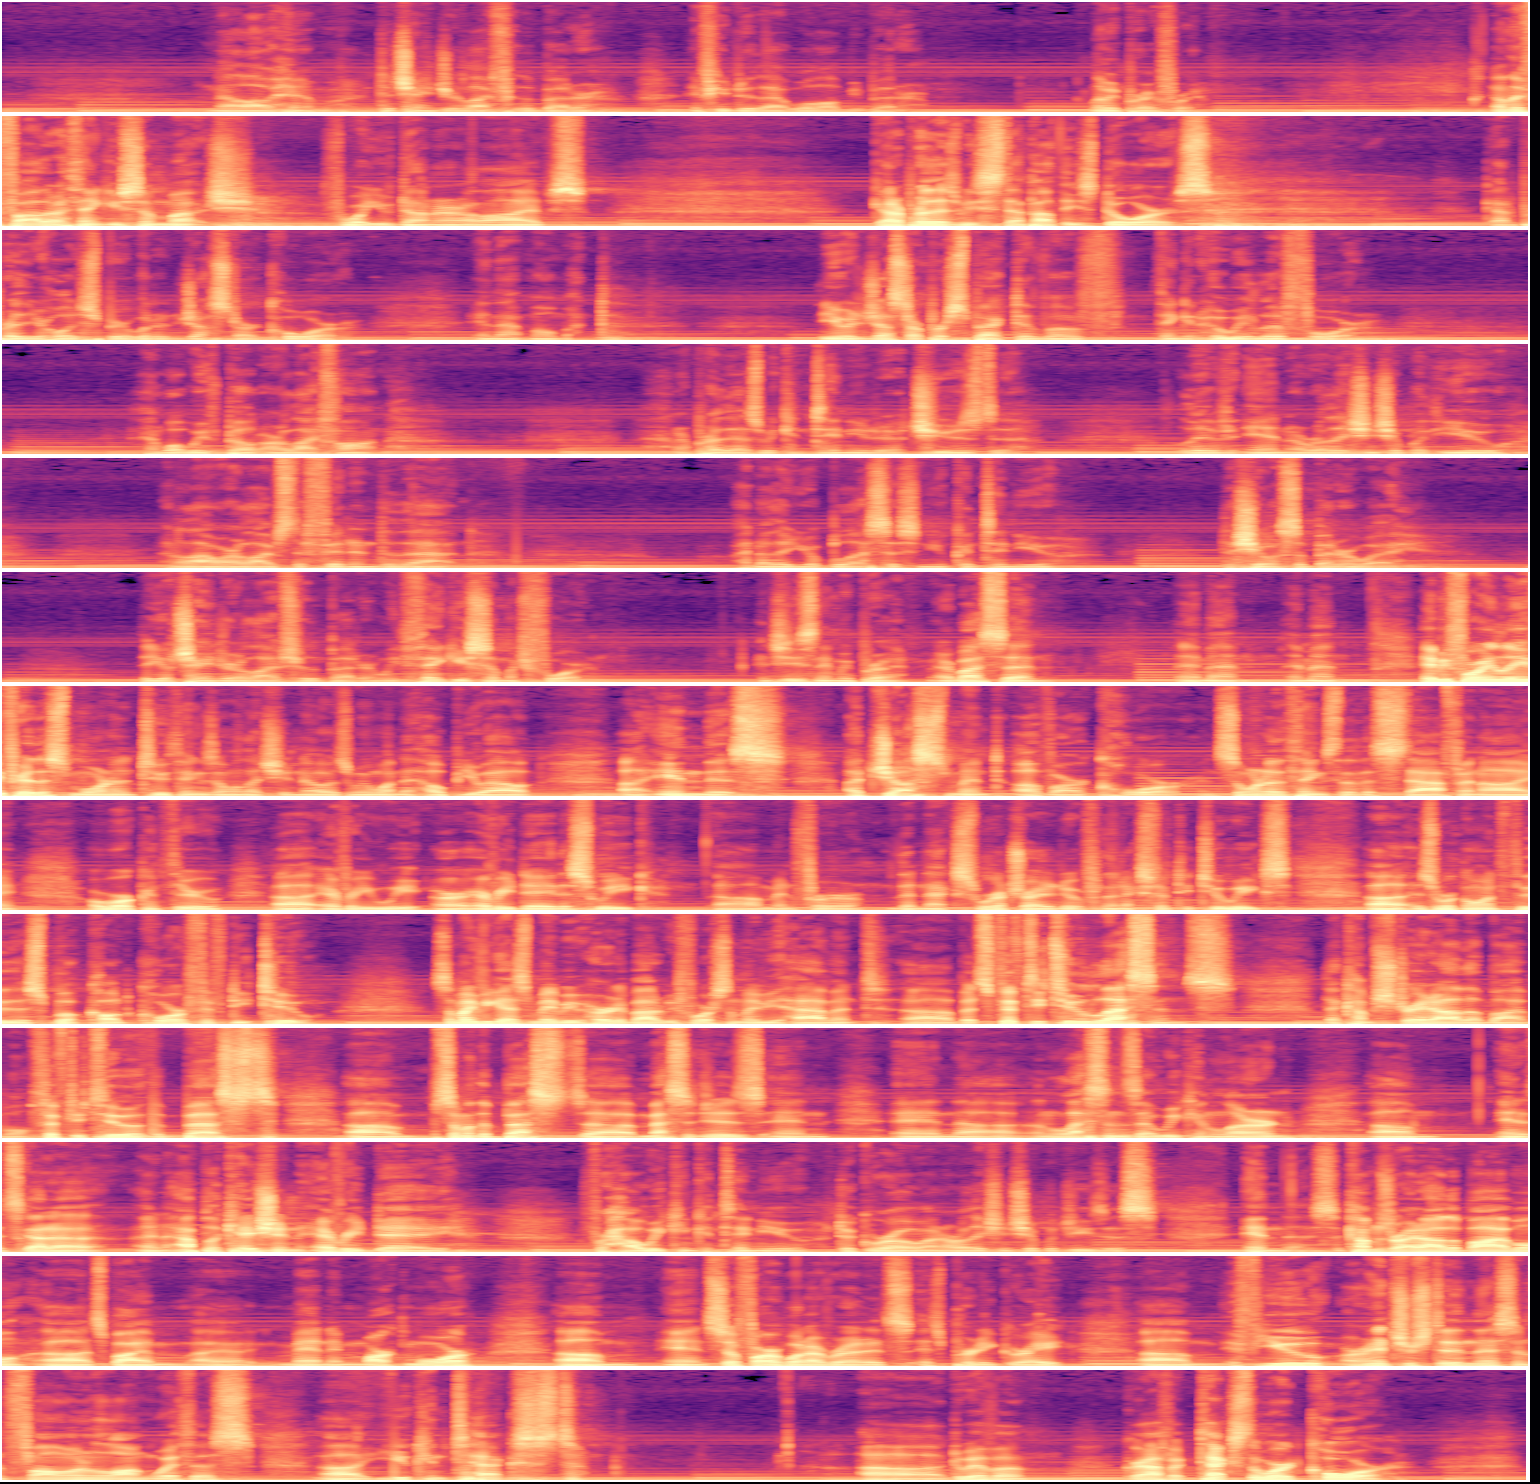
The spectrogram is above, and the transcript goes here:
and allow Him to change your life for the better. If you do that, we'll all be better. Let me pray for you. Heavenly Father, I thank you so much for what you've done in our lives. God, I pray that as we step out these doors, God, I pray that your Holy Spirit would adjust our core in that moment. You adjust our perspective of thinking who we live for and what we've built our life on. And I pray that as we continue to choose to live in a relationship with you and allow our lives to fit into that, I know that you'll bless us and you'll continue to show us a better way. That you'll change our lives for the better. And we thank you so much for it. In Jesus' name we pray. Everybody said, Amen. Amen. Hey, before you leave here this morning, two things I want to let you know is we want to help you out uh, in this adjustment of our core. And so, one of the things that the staff and I are working through uh, every week or every day this week. Um, and for the next, we're going to try to do it for the next 52 weeks, uh, is we're going through this book called Core 52. Some of you guys maybe heard about it before, some of you haven't, uh, but it's 52 lessons that come straight out of the Bible. 52 of the best, um, some of the best uh, messages and, and, uh, and, lessons that we can learn. Um, and it's got a, an application every day for how we can continue to grow in our relationship with Jesus in this. It comes right out of the Bible. Uh, it's by a, a, man named Mark Moore. Um, and so far, what I've read, it's, it's pretty great. Um, if you are interested in this and following along with us, uh, you can text. Uh, do we have a graphic, text the word core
